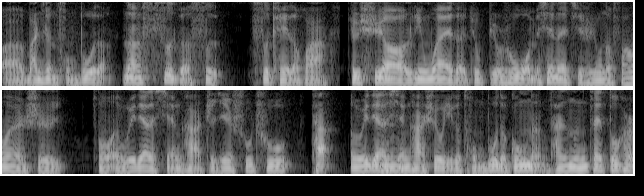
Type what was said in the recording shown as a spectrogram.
呃完整同步的。那四个四四 K 的话，就需要另外的，就比如说我们现在其实用的方案是从 NVIDIA 的显卡直接输出，它 NVIDIA 的显卡是有一个同步的功能，它是能在多块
